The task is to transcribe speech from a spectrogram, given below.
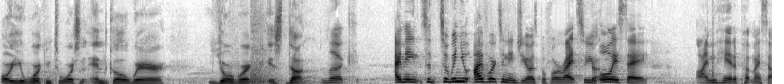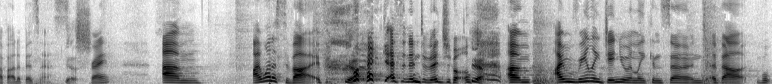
or are you working towards an end goal where your work is done? Look, I mean, so, so when you, I've worked in NGOs before, right? So you Yeah. always say, I'm here to put myself out of business. Yes. Right? Um, I want to survive Yeah. like, as an individual. Yeah. Um, I'm really genuinely concerned about. w-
